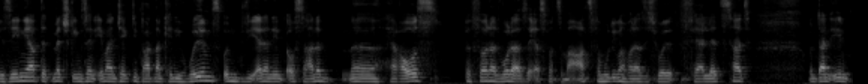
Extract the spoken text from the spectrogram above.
gesehen, ihr habt das Match gegen seinen ehemaligen Tag Team Partner Kenny Williams und wie er dann eben aus der Halle äh, heraus befördert wurde, also erstmal zum Arzt, vermute ich mal, weil er sich wohl verletzt hat und dann eben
